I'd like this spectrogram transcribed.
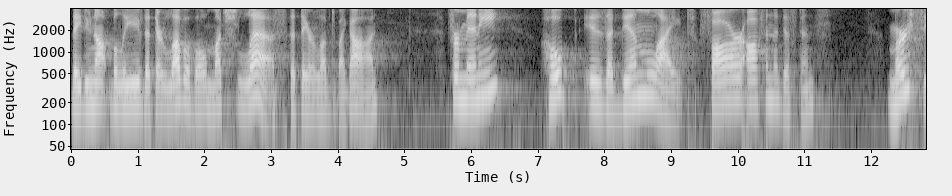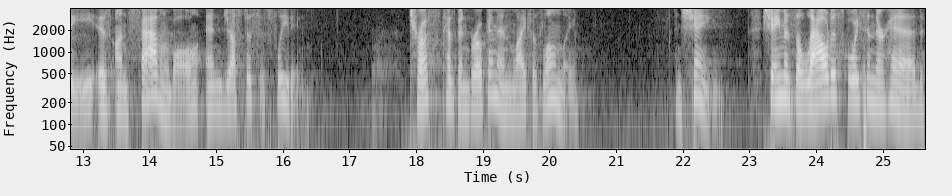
They do not believe that they're lovable, much less that they are loved by God. For many, hope is a dim light far off in the distance. Mercy is unfathomable, and justice is fleeting. Trust has been broken, and life is lonely. And shame. Shame is the loudest voice in their head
